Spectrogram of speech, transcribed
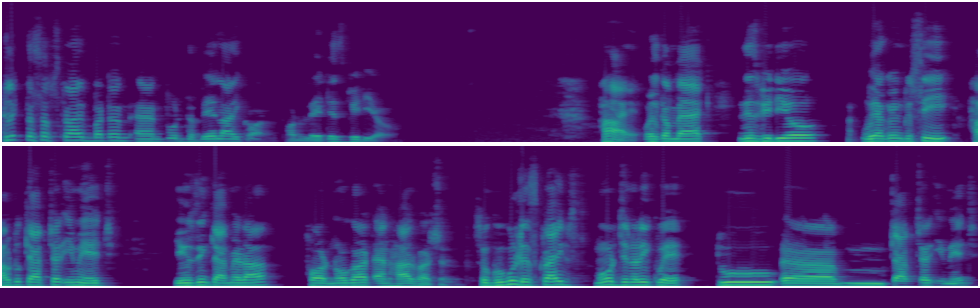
Click the subscribe button and put the bell icon for the latest video. Hi, welcome back. In this video, we are going to see how to capture image using camera for Nougat and HAR version. So Google describes more generic way to um, capture image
